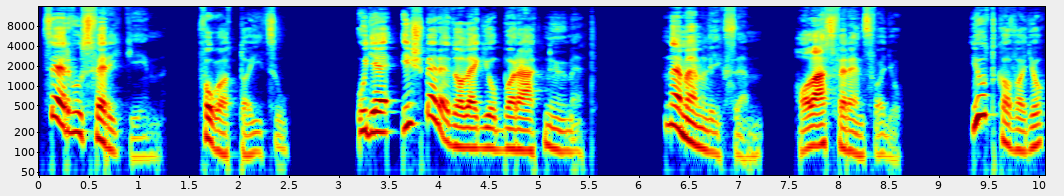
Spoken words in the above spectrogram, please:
Szervusz, Ferikém! fogadta Icu. Ugye ismered a legjobb barátnőmet? Nem emlékszem. Halász Ferenc vagyok. Jutka vagyok.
